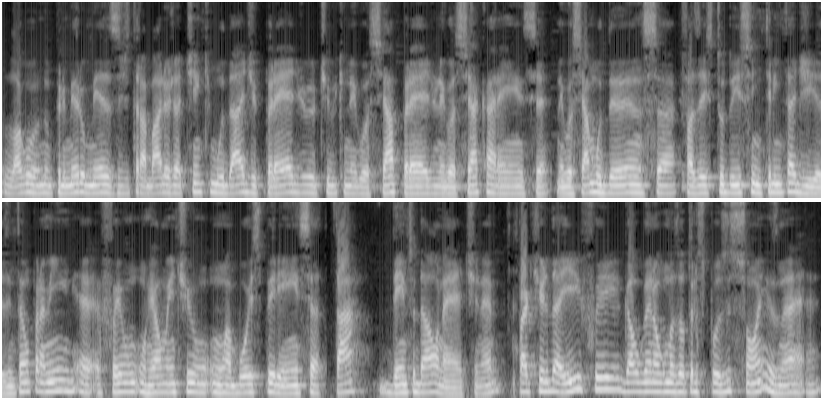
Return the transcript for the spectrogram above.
Logo no primeiro mês de trabalho eu já tinha que mudar de prédio, eu tive que negociar prédio, negociar carência, negociar mudança, fazer tudo isso em 30 dias. Então, para mim, é, foi um, realmente um, uma boa experiência estar tá dentro da Alnet, né? A partir daí, fui galgando algumas outras posições, né?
